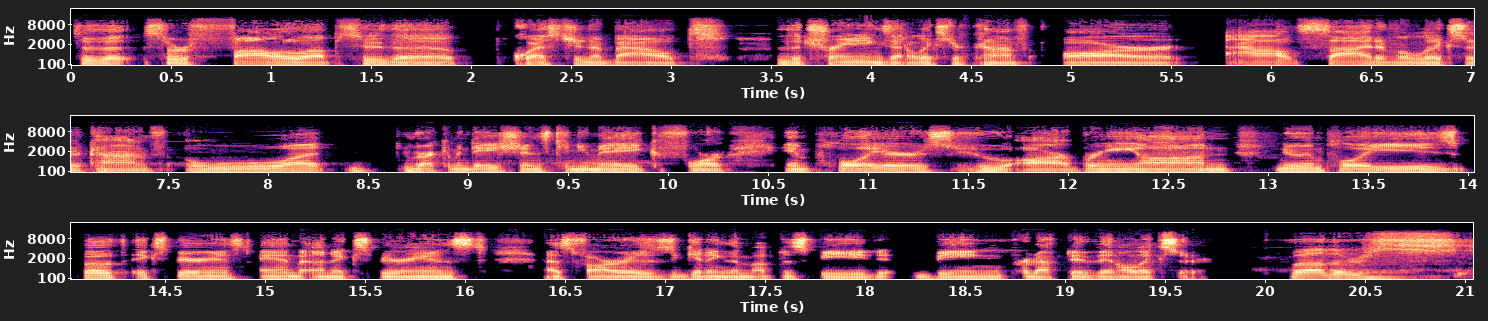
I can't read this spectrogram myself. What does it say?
So the sort of follow up to the question about the trainings at ElixirConf are outside of ElixirConf. What recommendations can you make for employers who are bringing on new employees, both experienced and unexperienced, as far as getting them up to speed, being productive in Elixir? Well, there's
